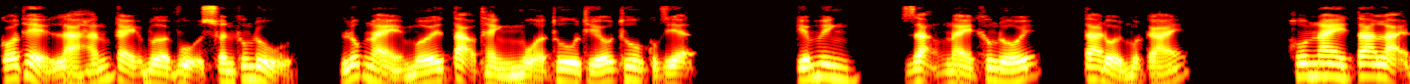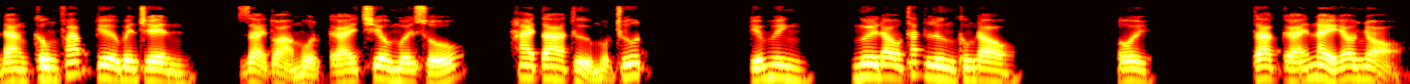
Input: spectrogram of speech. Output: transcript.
có thể là hắn cậy bừa vụ xuân không đủ, lúc này mới tạo thành mùa thu thiếu thu cục diện. Kiếm minh dạng này không đối, ta đổi một cái. Hôm nay ta lại đang công pháp kia bên trên, giải tỏa một cái chiêu mới số, hai ta thử một chút. Kiếm minh ngươi đau thắt lưng không đau? Ôi, ta cái này đau nhỏ,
